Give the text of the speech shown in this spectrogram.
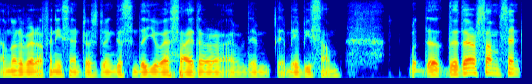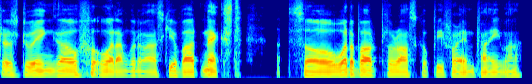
I'm not aware of any centers doing this in the US either. I mean, there, there may be some, but the, the, there are some centers doing uh, what I'm going to ask you about next. So, what about pleuroscopy for empyema?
